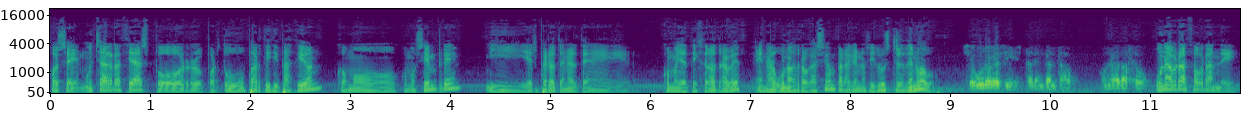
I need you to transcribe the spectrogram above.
José, muchas gracias por, por tu participación, como, como siempre, y espero tenerte, como ya te dije la otra vez, en alguna otra ocasión para que nos ilustres de nuevo. Seguro que sí, estaré encantado. Un abrazo. Un abrazo grande.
